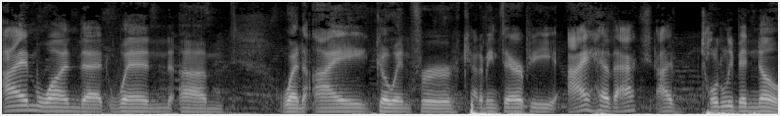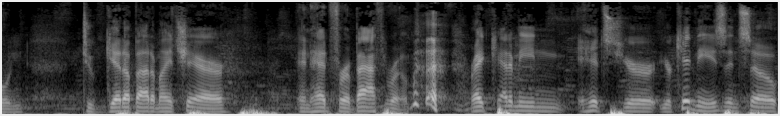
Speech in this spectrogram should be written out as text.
I'm one that when. Um, when I go in for ketamine therapy, I have act- I've totally been known to get up out of my chair and head for a bathroom. right? Ketamine hits your your kidneys, and so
